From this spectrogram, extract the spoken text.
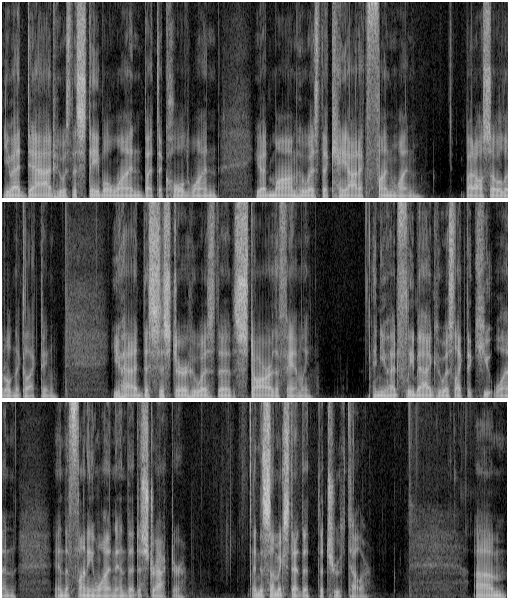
You had dad, who was the stable one, but the cold one. You had mom, who was the chaotic, fun one, but also a little neglecting. You had the sister, who was the star of the family. And you had Fleabag, who was like the cute one and the funny one and the distractor and to some extent the, the truth teller. Um,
